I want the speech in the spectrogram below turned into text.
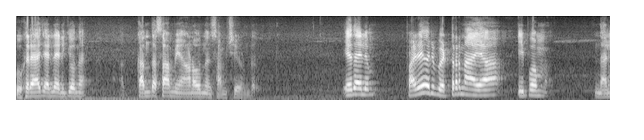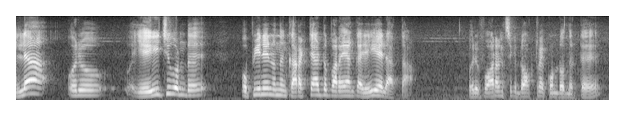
ഗുഹരാജല്ല എനിക്കൊന്ന് കന്തസ്വാമിയാണോ എന്ന് സംശയമുണ്ട്. ഏതായാലും പഴയ ഒരു വെട്ടറനായ ഇപ്പം നല്ല ഒരു ഏജ് കൊണ്ട് ഒപ്പീനിയൻ ഒന്നും കറക്റ്റായിട്ട് പറയാൻ കഴിയില്ലാത്ത ഒരു ഫോറൻസിക് ഡോക്ടറെ കൊണ്ടുവന്നിട്ട്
